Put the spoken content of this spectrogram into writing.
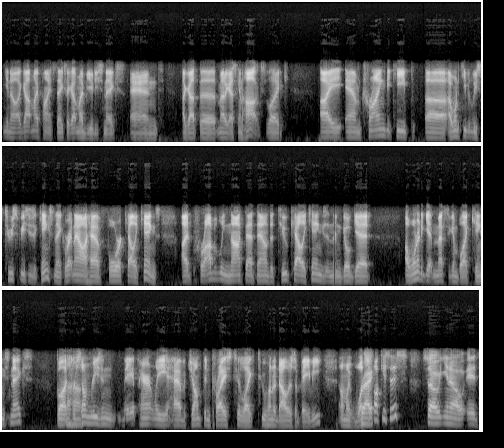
You know, I got my pine snakes, I got my beauty snakes, and I got the Madagascan hogs. Like, I am trying to keep. Uh, I want to keep at least two species of king snake. Right now, I have four Cali Kings. I'd probably knock that down to two Cali Kings and then go get. I wanted to get Mexican black king snakes, but for Uh-huh. some reason they apparently have jumped in price to like two hundred dollars a baby, and I'm like, what Right. the fuck is this? So you know, it's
